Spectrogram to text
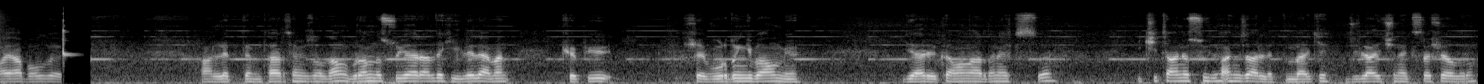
Bayağı bol ver. Hallettim tertemiz oldu ama buranın da suyu herhalde hileli hemen köpüğü şey vurduğun gibi almıyor. Diğer yıkamalardan ekstra. İki tane suyla anca hallettim. Belki cila için ekstra şey alırım.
